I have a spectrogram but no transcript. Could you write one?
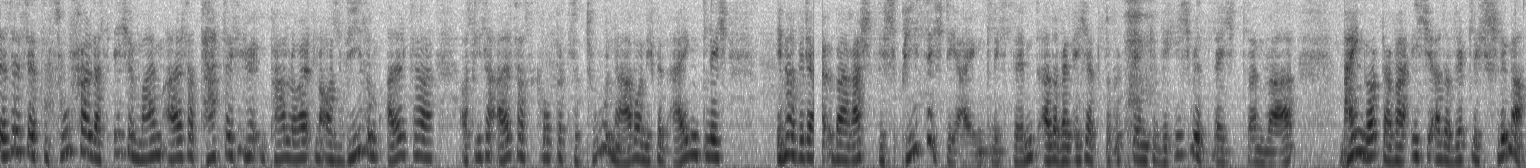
es ist jetzt ein Zufall, dass ich in meinem Alter tatsächlich mit ein paar Leuten aus diesem Alter, aus dieser Altersgruppe zu tun habe und ich bin eigentlich immer wieder überrascht, wie spießig die eigentlich sind. Also wenn ich jetzt zurückdenke, wie ich mit 16 war, mein Gott, da war ich also wirklich schlimmer.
